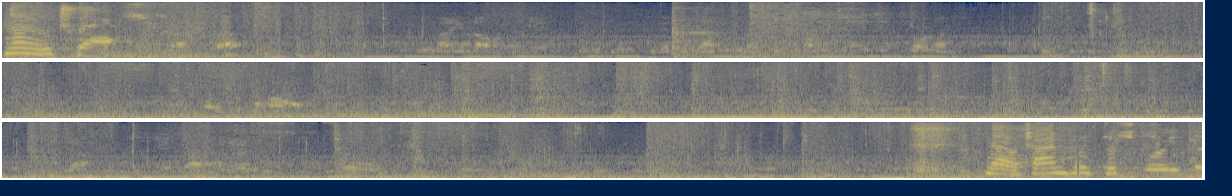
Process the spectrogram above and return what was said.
No trash. Time to destroy the.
